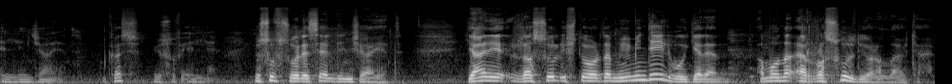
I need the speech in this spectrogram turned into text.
50. ayet. Kaç? Yusuf 50. Yusuf suresi 50. ayet. Yani Resul işte orada mümin değil bu gelen. Ama ona Er-Rasul diyor Allahü Teala.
